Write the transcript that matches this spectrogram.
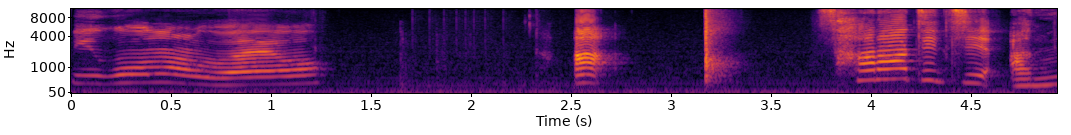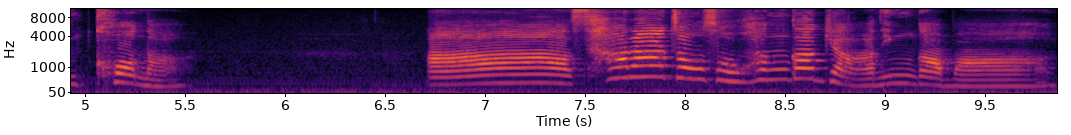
이거는 왜요? 아! 사라지지 않거나. 아, 사라져서 환각이 아닌가 봐.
